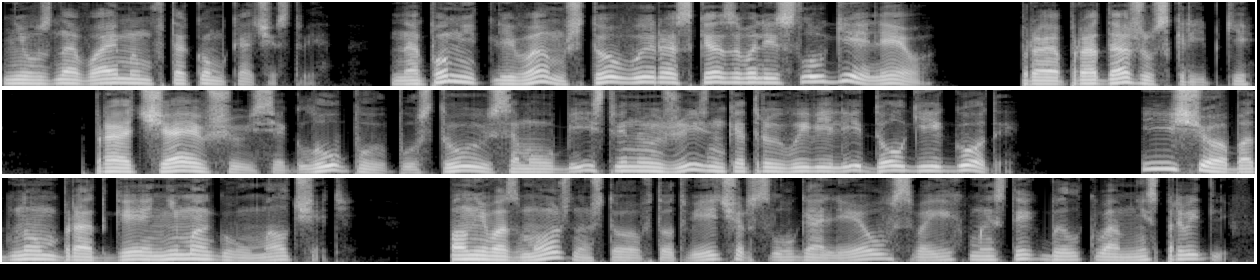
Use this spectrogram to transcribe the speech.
неузнаваемым в таком качестве. Напомнить ли вам, что вы рассказывали слуге, Лео? Про продажу скрипки, про отчаявшуюся, глупую, пустую, самоубийственную жизнь, которую вы вели долгие годы. И еще об одном, брат Г, не могу умолчать. Вполне возможно, что в тот вечер слуга Лео в своих мыслях был к вам несправедлив.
